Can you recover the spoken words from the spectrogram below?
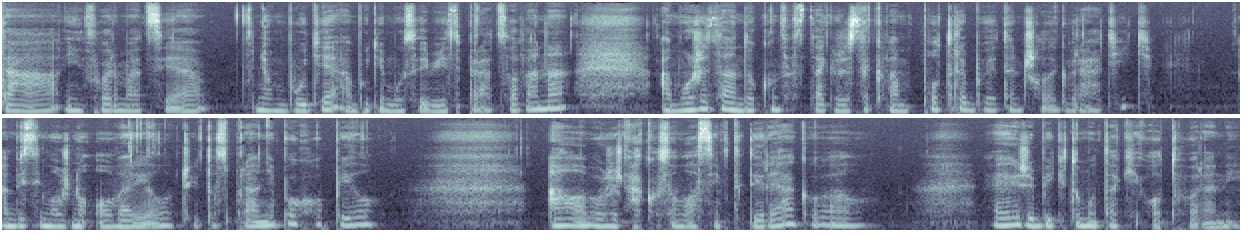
tá informácia v ňom bude a bude musieť byť spracovaná. A môže sa vám dokonca stať, že sa k vám potrebuje ten človek vrátiť, aby si možno overil, či to správne pochopil, alebo že ako som vlastne vtedy reagoval, Hej, že byť k tomu taký otvorený.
